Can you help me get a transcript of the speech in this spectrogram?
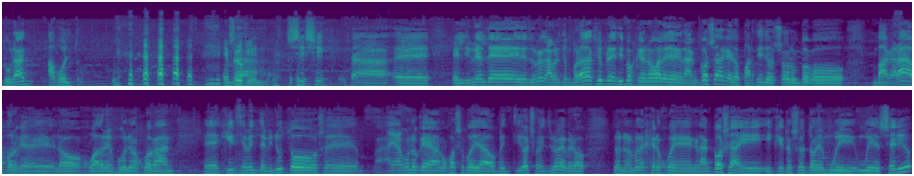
Durán ha vuelto. En O sea, Brooklyn. Sí, sí. O sea, eh, el nivel de, de Durán, la pretemporada siempre decimos que no vale de gran cosa, que los partidos son un poco bagará, porque los jugadores buenos juegan eh, 15, 20 minutos. eh, hay alguno que a lo mejor se puede ir a los 28, 29, pero lo normal es que no jueguen gran cosa y, que no se lo tomen muy, muy en serio.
